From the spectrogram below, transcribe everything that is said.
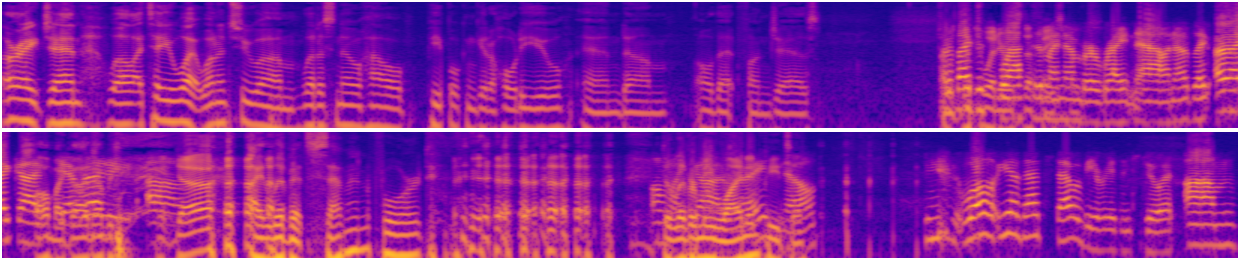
All right, Jen. Well, I tell you what. Why don't you um, let us know how people can get a hold of you and um, all that fun jazz. What if I just Twitters, blasted my number right now and I was like, "All right, guys, Oh my get God, ready." be- Um, I live at Seven Fort. oh my Deliver me God, wine and pizza. No. well, yeah, that's that would be a reason to do it. Um,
